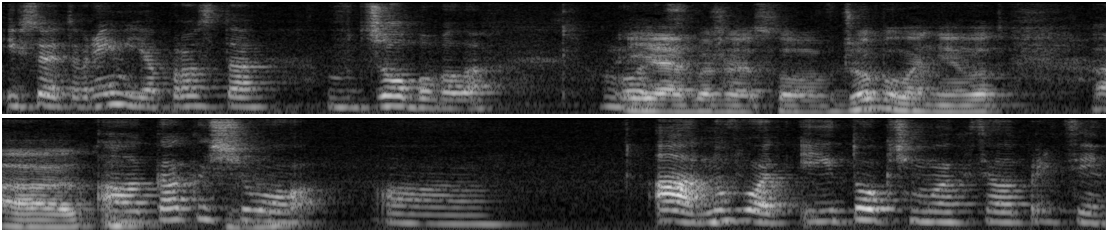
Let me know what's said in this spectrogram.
И все это время я просто вджобывала. Вот. Я обожаю слово вджобывание. Вот, а, А как еще? А, а, ну вот, и то, к чему я хотела прийти.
